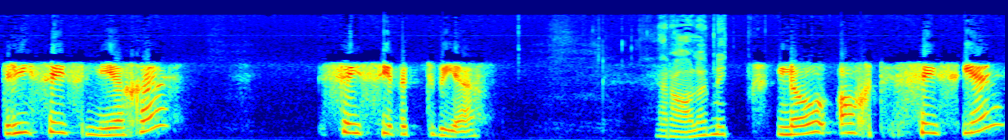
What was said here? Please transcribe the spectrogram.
369 672 Herhaal net. 0861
